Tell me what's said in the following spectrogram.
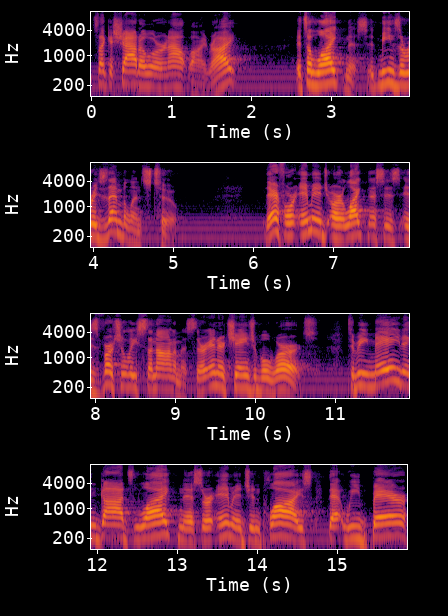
It's like a shadow or an outline, right? It's a likeness, it means a resemblance to. Therefore, image or likeness is, is virtually synonymous, they're interchangeable words. To be made in God's likeness or image implies that we bear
